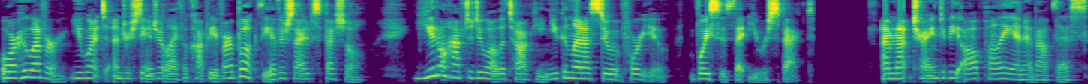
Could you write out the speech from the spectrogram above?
or whoever you want to understand your life a copy of our book, The Other Side of Special. You don't have to do all the talking. You can let us do it for you, voices that you respect. I'm not trying to be all Pollyanna about this,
